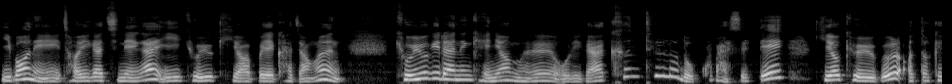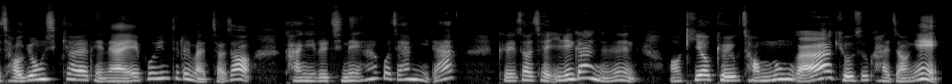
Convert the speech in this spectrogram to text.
이번에 저희가 진행할 이 교육 기업의 과정은 교육이라는 개념을 우리가 큰 틀로 놓고 봤을 때 기업 교육을 어떻게 적용시켜야 되나에 포인트를 맞춰서 강의를 진행하고자 합니다. 그래서 제 1강은 어, 기업 교육 전문가 교수 과정의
